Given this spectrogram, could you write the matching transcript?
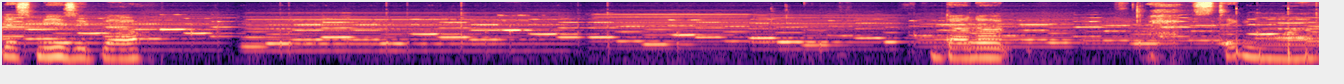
This music though. Donut. It's taking a while.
